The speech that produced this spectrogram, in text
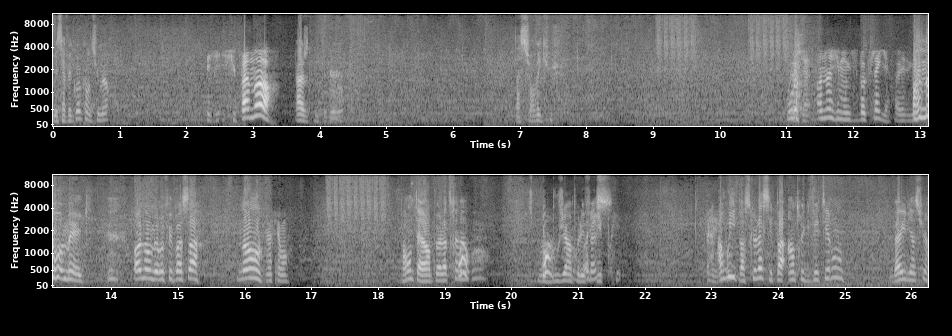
Mais ça fait quoi quand tu meurs? Je suis pas mort. Ah, je crois que t'étais mort. T'as survécu. Oula. Oh non, j'ai mon Xbox lag. Allez. Oh non, mec Oh non, mais refais pas ça Non Non, c'est bon. Par contre, t'es un peu à la traîne. hein. Oh, oh. bouger un peu les oh, fesses. pris- Ah oui, parce que là, c'est pas un truc vétéran. Bah oui, bien sûr.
